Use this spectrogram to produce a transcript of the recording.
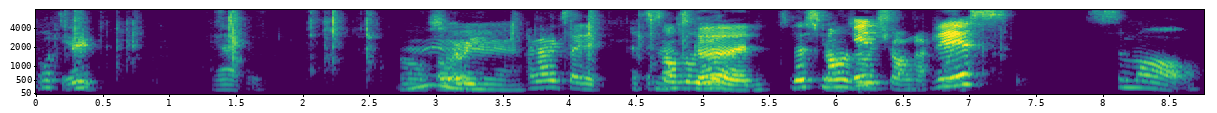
Oh, it's Yeah. big. Yeah. Oh, sorry. Mm, I got excited. it, It smells smells really good. The smell is really strong. Actually. This small,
